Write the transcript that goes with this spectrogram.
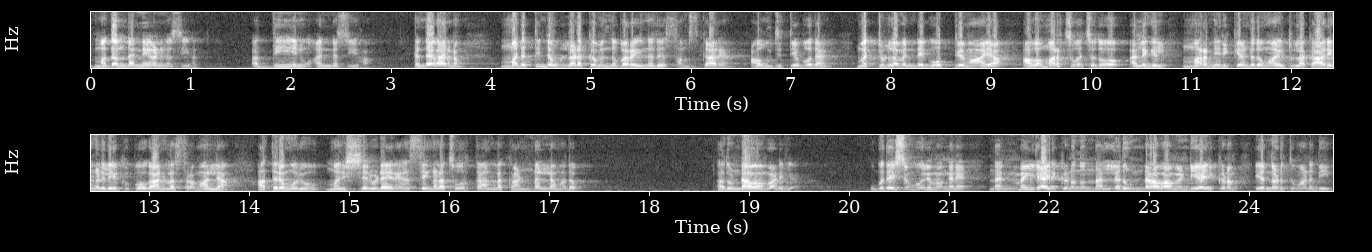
മതം തന്നെയാണ് നസീഹത്ത്. അദ്ദീനു അൻ നസീഹ. എന്താ കാരണം? മതത്തിന്റെ ഉള്ളടക്കം എന്ന് പറയുന്നത് സംസ്കാരമാണ് ഔചിത്യബോധാണ് മറ്റുള്ളവന്റെ ഗോപ്യമായ അവ മറച്ചു വെച്ചതോ അല്ലെങ്കിൽ മറഞ്ഞിരിക്കേണ്ടതുമായിട്ടുള്ള കാര്യങ്ങളിലേക്ക് പോകാനുള്ള ശ്രമമല്ല. അത്തരമൊരു മനുഷ്യരുടെ രഹസ്യങ്ങളെ ചോർത്താനുള്ള കണ്ണല്ല മതം. അതുണ്ടാവാൻ പാടില്ല. ഉപദേശം പോലും അങ്ങനെ നന്മയിലായിരിക്കണമെന്നും നല്ലത് ഉണ്ടാവാൻ വേണ്ടിയായിരിക്കണം എന്നിടത്തുമാണ് ദീൻ.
